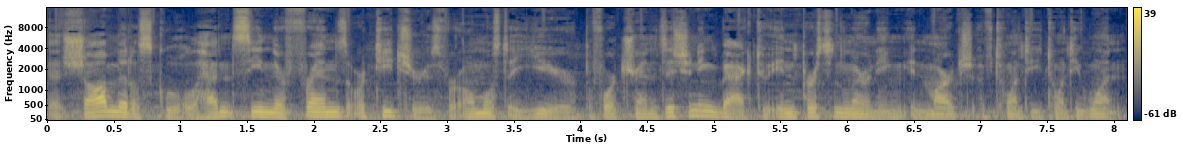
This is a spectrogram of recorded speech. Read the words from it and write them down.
at Shaw Middle School hadn't seen their friends or teachers for almost a year before transitioning back to in person learning in March of 2021.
